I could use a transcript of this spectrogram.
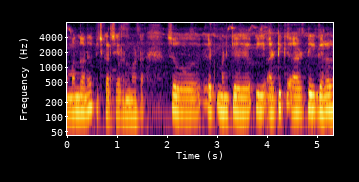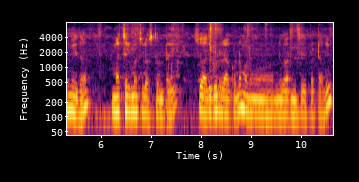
మందు అనేది పిచికారి చేయాలన్నమాట. సో మనకి ఈ అరటికి అరటి గెలల మీద మచ్చలు మచ్చలు వస్తుంటాయి. సో అది కూడా రాకుండా మనం నివారణ చేపట్టాలి.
